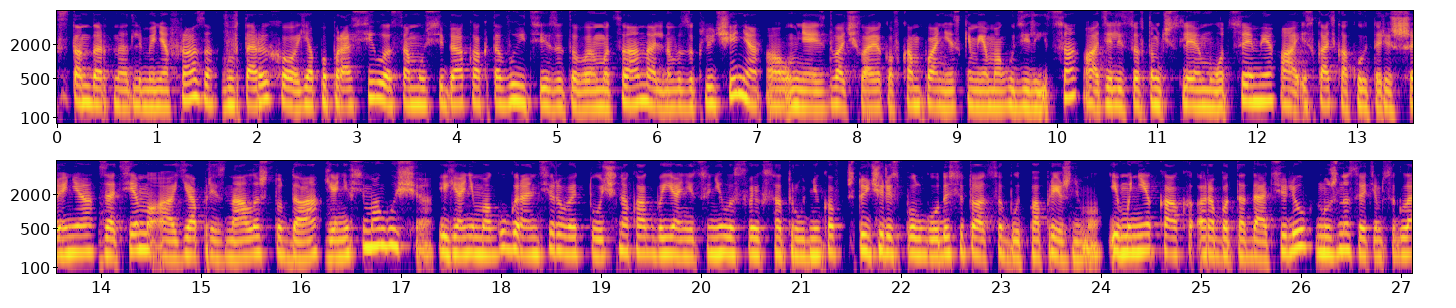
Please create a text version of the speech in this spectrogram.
стандартная для меня фраза. Во-вторых, э, я попросила саму себя как-то выйти из этого эмоционального заключения. У меня есть два человека в компании, с кем я могу делиться, а, делиться в том числе эмоциями, а, искать какое-то решение. Затем а, я признала, что да, я не всемогущая, и я не могу гарантировать точно, как бы я не ценила своих сотрудников, что и через полгода ситуация будет по-прежнему. И мне, как работодателю, нужно с этим согласиться,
